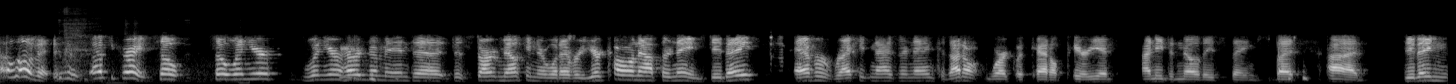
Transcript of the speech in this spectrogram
I love it. That's great. So so when you're when you're herding them in to, to start milking or whatever, you're calling out their names. Do they ever recognize their name? Because I don't work with cattle. Period. I need to know these things. But uh, do they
